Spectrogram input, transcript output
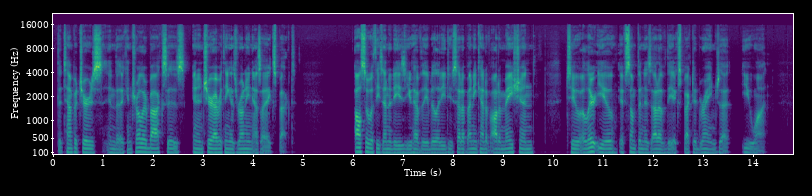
the temperatures in the controller boxes, and ensure everything is running as I expect. Also with these entities, you have the ability to set up any kind of automation to alert you if something is out of the expected range that you want.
